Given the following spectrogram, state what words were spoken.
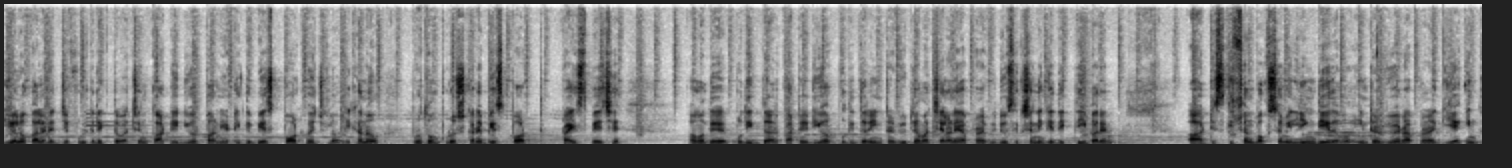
ইয়েলো কালারের যে ফুলটা দেখতে পাচ্ছেন কাঠে ডিওর পানিয়াটিতে বেস্ট পট হয়েছিল। এখানেও প্রথম পুরস্কারে বেস্ট পট প্রাইজ পেয়েছে আমাদের প্রদীপদার কাঠে ডিওর প্রদীপদার ইন্টারভিউটি আমার চ্যানেলে আপনারা ভিডিও সেকশনে গিয়ে দেখতেই পারেন। আর ডিসক্রিপশন বক্সে আমি লিঙ্ক দিয়ে দেবো ইন্টারভিউয়ের আপনারা গিয়ে কিন্তু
